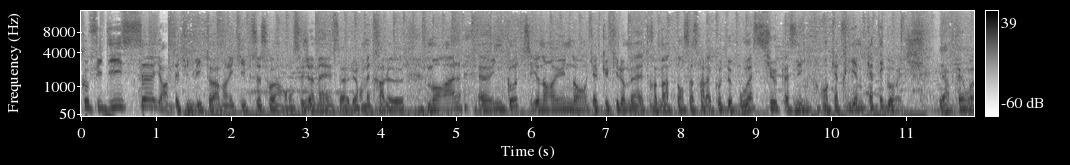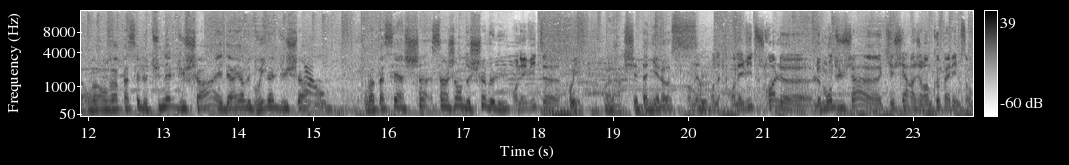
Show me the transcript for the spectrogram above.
Cofidis il y aura peut-être une victoire dans l'équipe ce soir on sait jamais ça lui remettra le moral. Euh, une côte il y en aura une dans quelques kilomètres. Maintenant ça sera la côte de Boissieu classée en quatrième catégorie Et après, on va, on va, on va passer le tunnel du chat. Et derrière le Oui. tunnel du chat, on va passer à Saint-Jean de Chevelu. On évite, euh, Voilà. chez Danielos on, on- on évite, je crois, le, le mont du chat euh, qui est cher à Jérôme Coppel, il me semble.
